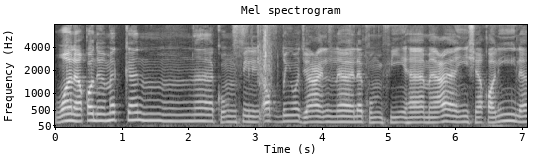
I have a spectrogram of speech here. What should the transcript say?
وَلَقَدْ مَكَّنَّاكُمْ فِي الْأَرْضِ وَجَعَلْنَا لَكُمْ فِيهَا مَعَائِشَ قَلِيلًا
